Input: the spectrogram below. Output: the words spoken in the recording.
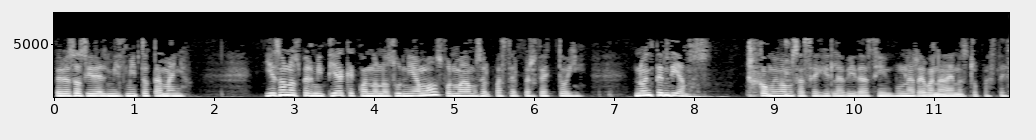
pero eso sí del mismito tamaño. Y eso nos permitía que cuando nos uníamos formábamos el pastel perfecto y no entendíamos cómo íbamos a seguir la vida sin una rebanada de nuestro pastel.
